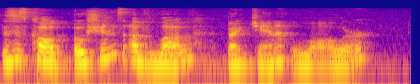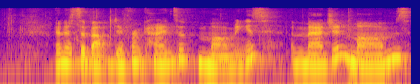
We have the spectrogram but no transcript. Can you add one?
This is called Oceans of Love by Janet Lawler. And it's about different kinds of mommies. Imagine moms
